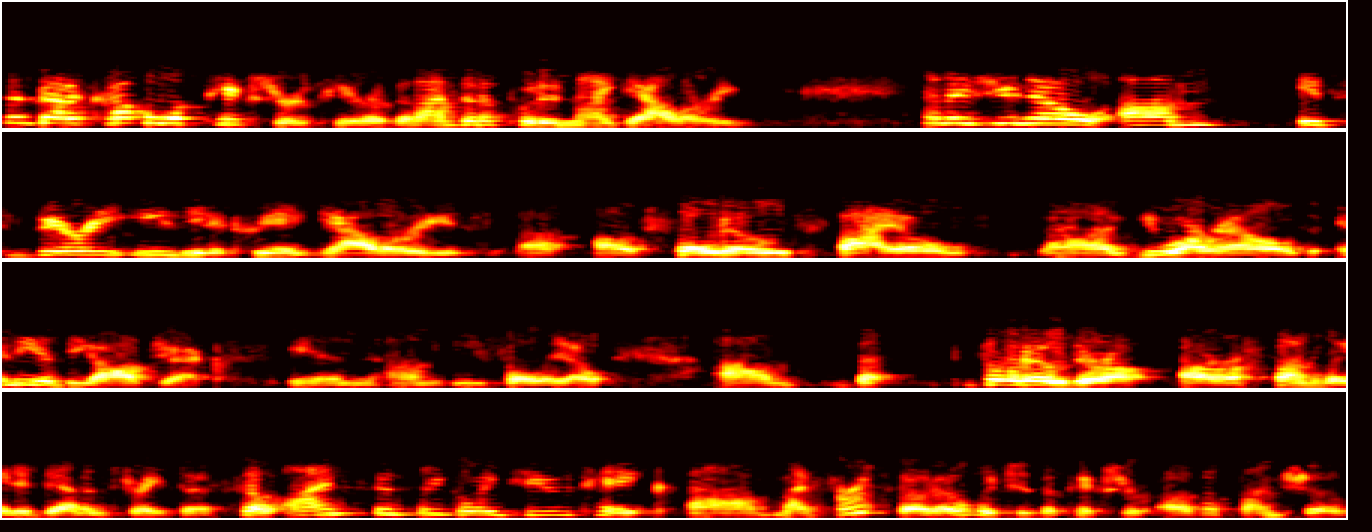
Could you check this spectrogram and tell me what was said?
And I've got a couple of pictures here that I'm going to put in my gallery. And as you know, um, it's very easy to create galleries uh, of photos, files, uh, URLs, any of the objects in um, eFolio. Um, but photos are a, are a fun way to demonstrate this. So I'm simply going to take um, my first photo, which is a picture of a bunch of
